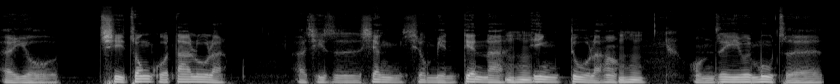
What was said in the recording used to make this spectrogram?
呃有。去中国大陆了，啊，其实像像缅甸啦、嗯、印度了哈、嗯，我们这一位牧者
